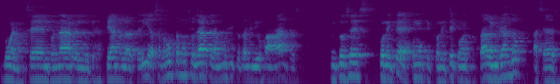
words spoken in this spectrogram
bueno, sé entonar lo que es el piano, la batería. O sea, me gusta mucho el arte, la música, también dibujaba antes. Entonces conecté, es como que conecté con eso, estaba vibrando hacia eso.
